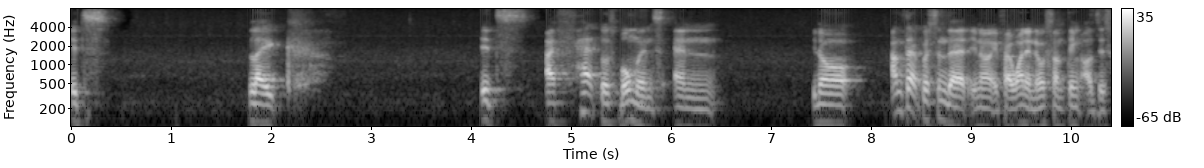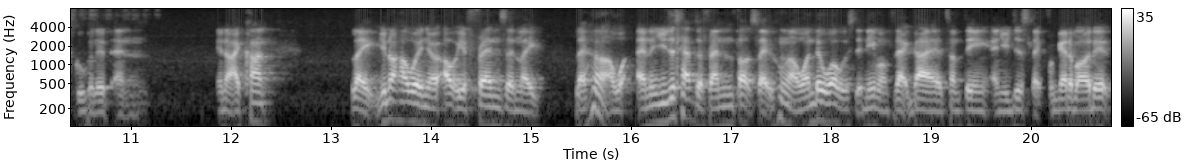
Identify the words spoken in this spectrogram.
it's like it's I've had those moments and you know I'm that person that you know if I want to know something I'll just Google it and you know I can't like you know how when you're out with your friends and like like huh and then you just have the random thoughts like hmm I wonder what was the name of that guy or something and you just like forget about it.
